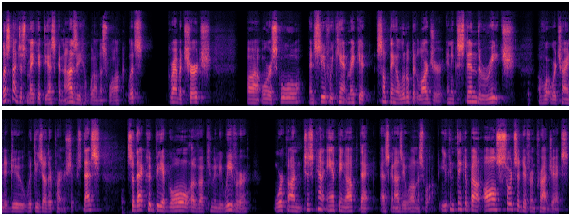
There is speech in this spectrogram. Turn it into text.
let's not just make it the Eskenazi Wellness Walk. Let's grab a church uh, or a school and see if we can't make it something a little bit larger and extend the reach of what we're trying to do with these other partnerships. That's so that could be a goal of a community weaver. Work on just kind of amping up that Eskenazi Wellness Walk. You can think about all sorts of different projects,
